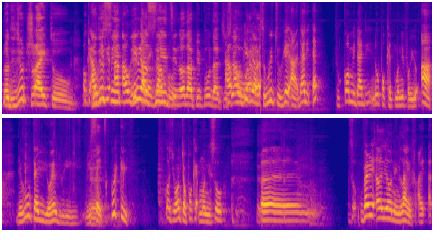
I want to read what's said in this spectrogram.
No, did you try to? Okay, I'll give you- see, I- I'll give you you an not see example. it in other people that you I'll, say, I'll oh, give why- you an so we to get ah daddy eh if you call me daddy no pocket money for you ah they won't tell you your head will reset Yeah. quickly because you want your pocket money so um, so very early on in life I, I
